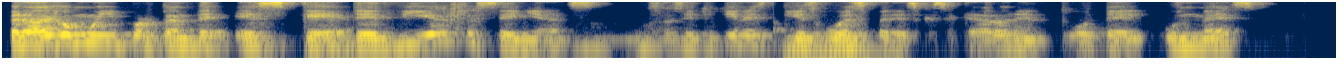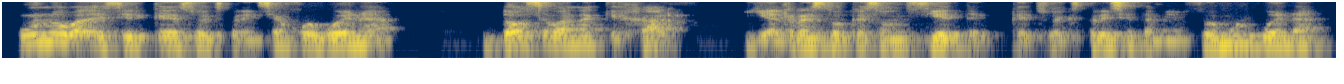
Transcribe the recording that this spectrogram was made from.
pero algo muy importante es que de 10 reseñas, o sea, si tú tienes 10 huéspedes que se quedaron en tu hotel un mes, uno va a decir que su experiencia fue buena, dos se van a quejar y el resto que son siete, que su experiencia también fue muy buena,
